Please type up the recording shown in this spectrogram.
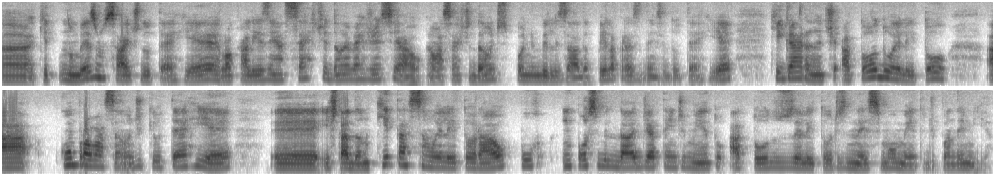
uh, que no mesmo site do TRE localizem a certidão emergencial. É uma certidão disponibilizada pela presidência do TRE que garante a todo eleitor a comprovação de que o TRE eh, está dando quitação eleitoral por impossibilidade de atendimento a todos os eleitores nesse momento de pandemia.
